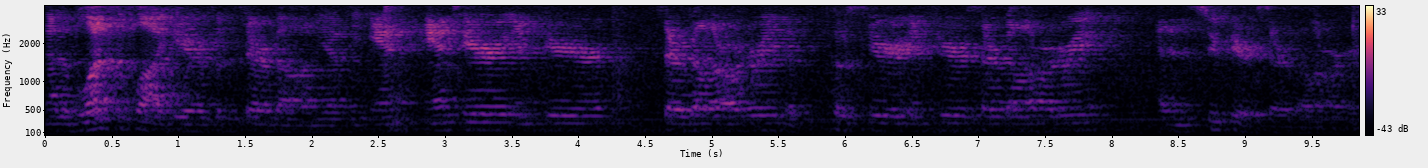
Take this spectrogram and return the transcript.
Now the blood supply here for the cerebellum, you have the an anterior, inferior cerebellar artery, the posterior, inferior cerebellar artery, and then the superior cerebellar artery.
